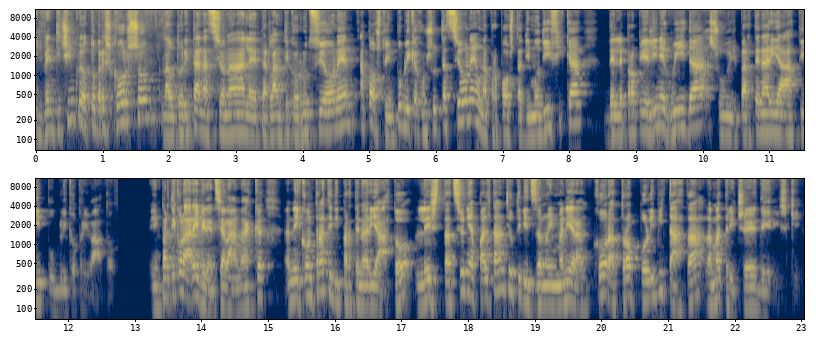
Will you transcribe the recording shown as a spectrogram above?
Il 25 ottobre scorso l'Autorità Nazionale per l'Anticorruzione ha posto in pubblica consultazione una proposta di modifica delle proprie linee guida sui partenariati pubblico-privato. In particolare, evidenzia l'ANAC, nei contratti di partenariato le stazioni appaltanti utilizzano in maniera ancora troppo limitata la matrice dei rischi.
